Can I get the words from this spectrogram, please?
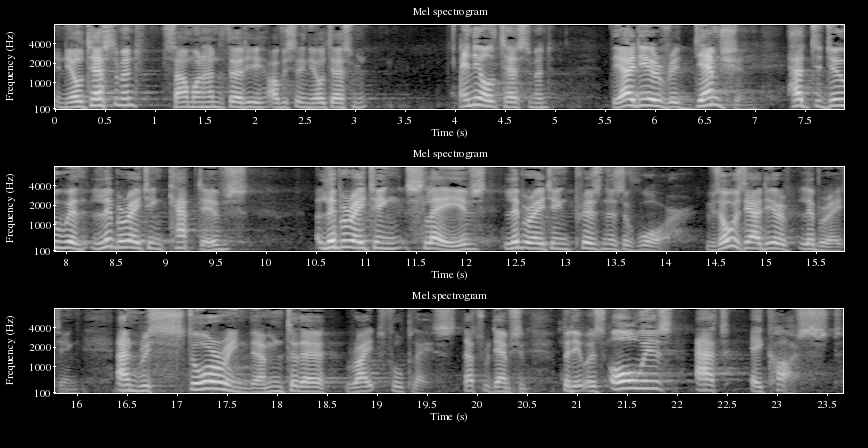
In the Old Testament, Psalm 130, obviously in the Old Testament, in the Old Testament, the idea of redemption had to do with liberating captives liberating slaves, liberating prisoners of war. It was always the idea of liberating and restoring them to their rightful place. That's redemption. But it was always at a cost.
